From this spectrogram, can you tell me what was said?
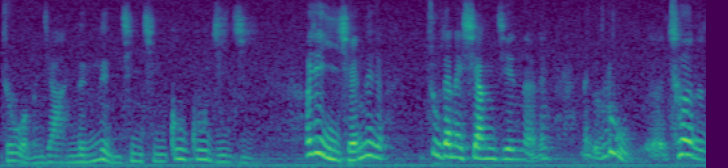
就我们家冷冷清清，孤孤寂寂。而且以前那个住在那乡间呢，那那个路车子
